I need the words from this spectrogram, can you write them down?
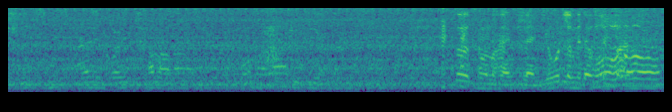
Schluss, Miss Allen, Tralala. Tralala. So, jetzt haben wir noch einen kleinen Jodler mit auf dem Oh. Band.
